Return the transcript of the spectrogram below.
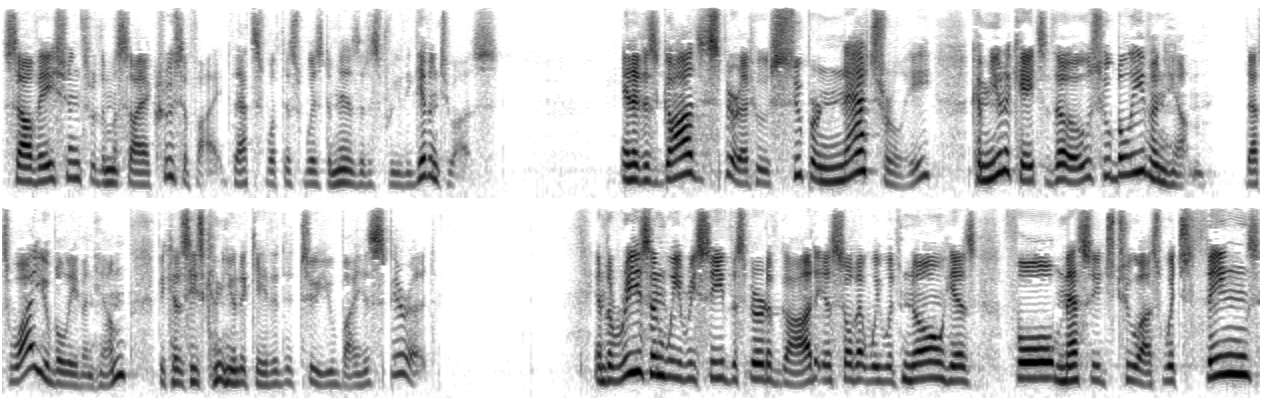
salvation through the Messiah crucified. That's what this wisdom is that is freely given to us. And it is God's Spirit who supernaturally communicates those who believe in Him. That's why you believe in Him, because He's communicated it to you by His Spirit. And the reason we receive the Spirit of God is so that we would know His full message to us, which things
